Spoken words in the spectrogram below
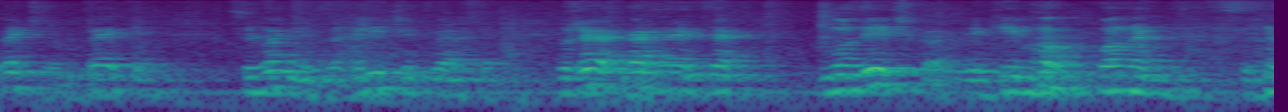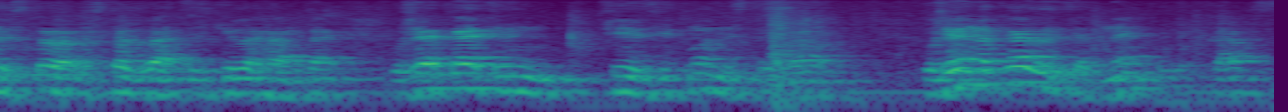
вечором третє, сьогодні взагалі четверте. Вже, оказується, музичко, який мав понад 100, 120 кг, так, вже, оказується, він через вікно не стрибав. Уже наказується, не повертався.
